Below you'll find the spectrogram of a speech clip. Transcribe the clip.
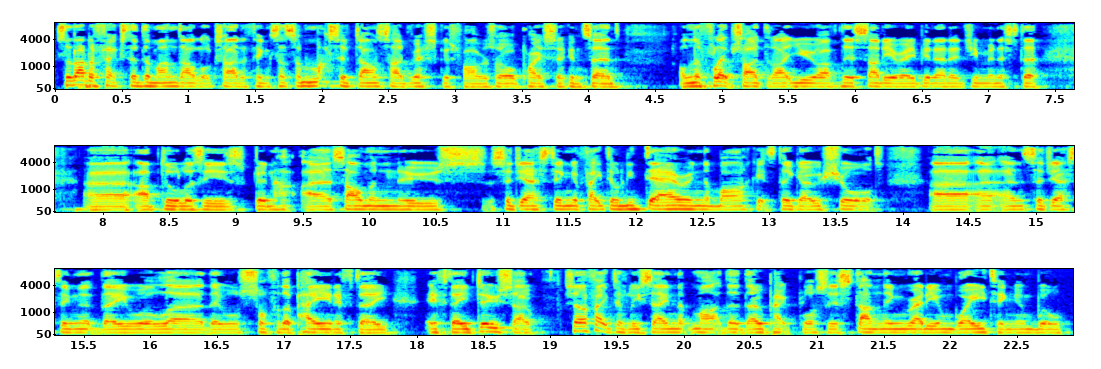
So that affects the demand outlook side of things. That's a massive downside risk as far as oil prices are concerned. On the flip side of that, you have the Saudi Arabian Energy Minister uh, Abdulaziz bin uh, Salman, who's suggesting, effectively daring the markets to go short, uh, and suggesting that they will uh, they will suffer the pain if they if they do so. So effectively saying that, that OPEC Plus is standing ready and waiting and will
